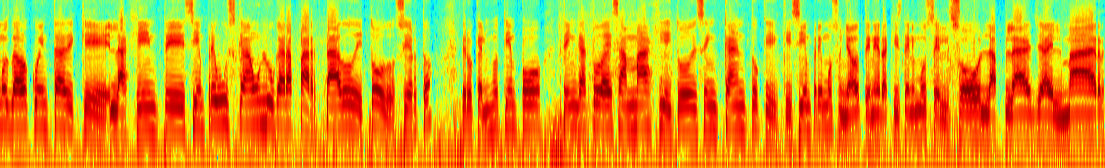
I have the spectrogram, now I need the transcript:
Hemos dado cuenta de que la gente siempre busca un lugar apartado de todo, ¿cierto? Pero que al mismo tiempo tenga toda esa magia y todo ese encanto que, siempre hemos soñado tener. Aquí tenemos el sol, la playa, el mar,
